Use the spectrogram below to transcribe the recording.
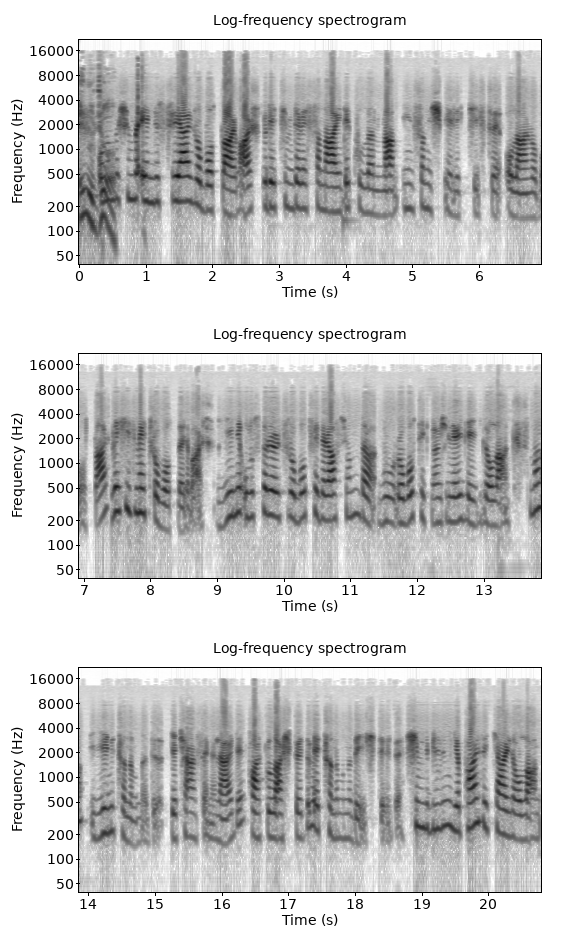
En ucu Onun o. dışında endüstriyel robotlar var. Üretimde ve sanayide kullanılan insan işbirlikçisi olan robotlar ve hizmet robotları var. Yeni Uluslararası Robot Federasyonu da bu robot teknolojileriyle ilgili olan kısmı yeni tanımladı. Geçen senelerde farklılaştırdı ve tanımını değiştirdi. Şimdi bizim yapay zeka ile olan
